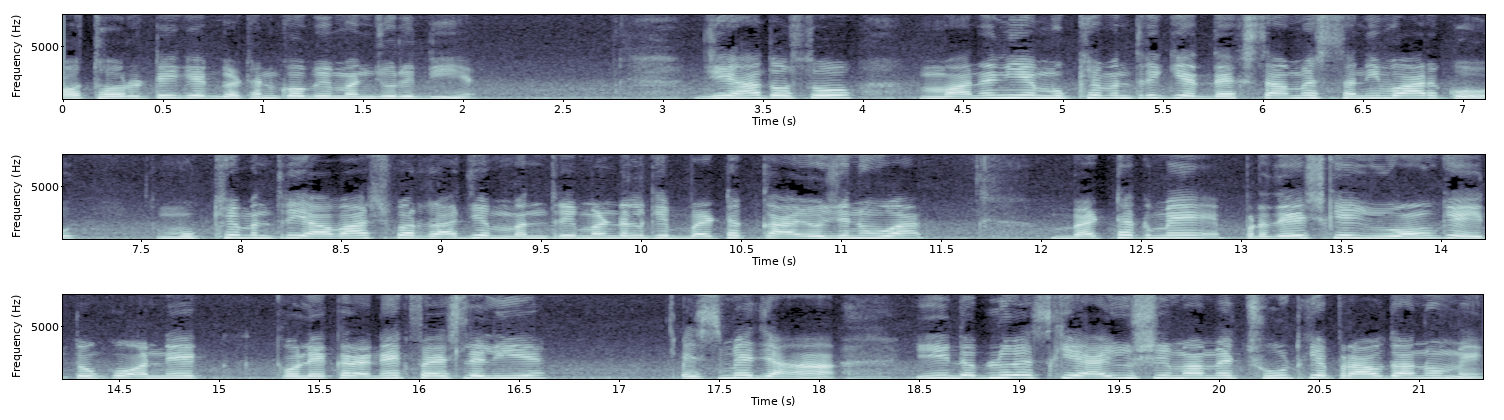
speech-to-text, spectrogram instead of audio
अथॉरिटी के गठन को भी मंजूरी दी है। जी हाँ दोस्तों, माननीय मुख्यमंत्री की अध्यक्षता में शनिवार को मुख्यमंत्री आवास पर राज्य मंत्रिमंडल की बैठक का आयोजन हुआ। बैठक में प्रदेश के युवाओं के हितों को अनेक, को लेकर अनेक फैसले लिए। इसमें जहाँ ईडब्ल्यूएस की आयु सीमा में छूट के प्रावधानों में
